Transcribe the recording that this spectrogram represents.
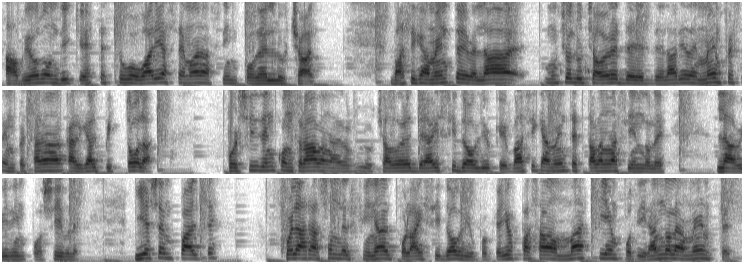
a Bill Dundee, que este estuvo varias semanas sin poder luchar. Básicamente, ¿verdad? Muchos luchadores del área de Memphis empezaron a cargar pistolas por si se encontraban a los luchadores de ICW que básicamente estaban haciéndole la vida imposible. Y eso en parte fue la razón del final por la ICW, porque ellos pasaban más tiempo tirándole a Memphis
